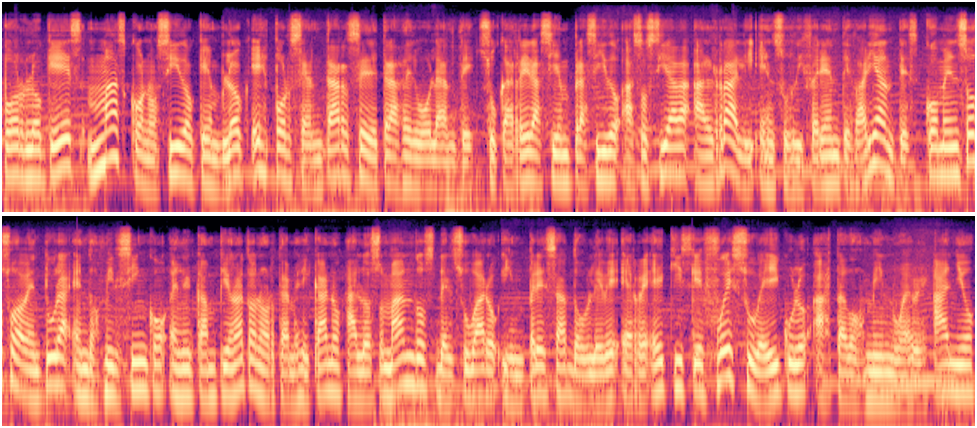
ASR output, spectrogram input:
por lo que es más conocido que en Block es por sentarse detrás del volante. Su carrera siempre ha sido asociada al rally en sus diferentes variantes. Comenzó su aventura en 2005 en el campeonato norteamericano a los mandos del Subaru Impresa WRX que fue su vehículo hasta 2009, año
